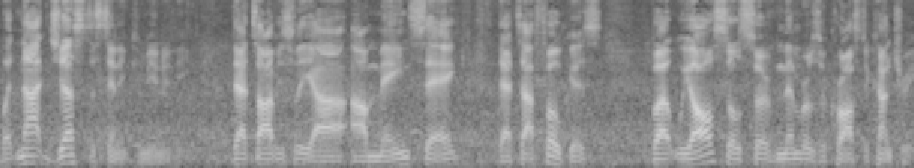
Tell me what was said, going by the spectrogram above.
but not just the Senate community. That's obviously our, our main seg. That's our focus. But we also serve members across the country.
